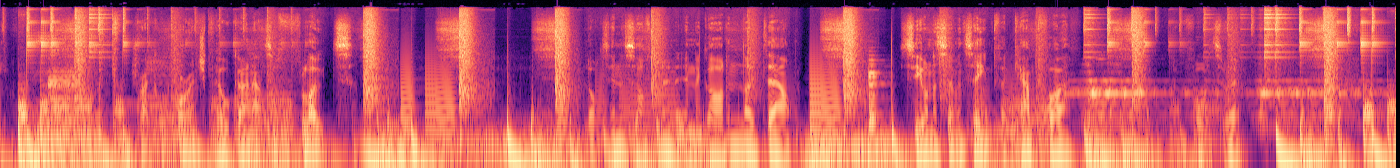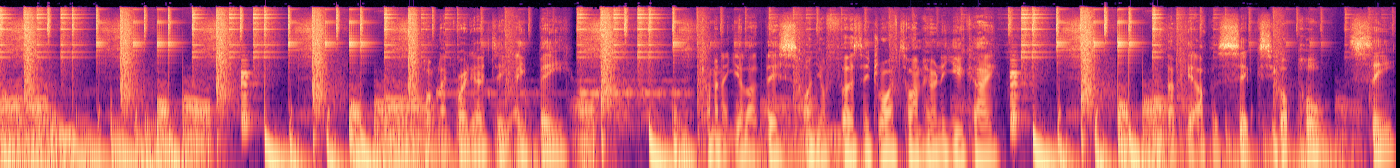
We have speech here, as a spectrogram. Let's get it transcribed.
Togarashi. Track called Orange Pill going out to Float. Locked in this afternoon in the garden, no doubt. See you on the 17th at Campfire. Look forward to it. Point Blank Radio DAB coming at you like this on your Thursday drive time here in the UK. Don't forget, up at 6, you got Paul C.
